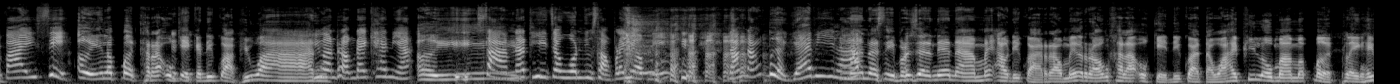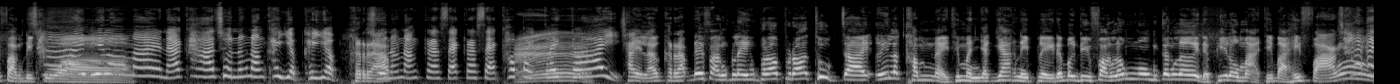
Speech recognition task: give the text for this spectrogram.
อไปสิ เอ้ยเราเปิดคาราโอเกะกันดีกว่าพี่วานพี่วันร้องได้แค่เนี้ย เอ้ยสามนาทีจะวนอยู่สองประโยคนี้นังๆเบื่อแย่พี่ละนั่นน่ะสิเพราะฉะนั้นเนี่ยนะไม่เอาดีกว่าเราไม่ร้องคาราโอเกะดีกว่าแต่ว่าให้พี่โลมามาเปิดเพลงให้ฟังดีกว่าใช่พี่โลมานะคะชวนน้องๆขยับขยับครับชวนน้องๆกระแซะกระแซะเข้าไปใกล้ๆใช่แล้วครับได้ฟังเพลงเพราะเพราะๆถูกใจเอ้ยแล้วคำไหนที่มันยากๆในเพลงนะบางทีฟังแล้วงงจังเลยเดี๋ยวพี่โลมาอธิบายให้ฟังๆใช่อ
